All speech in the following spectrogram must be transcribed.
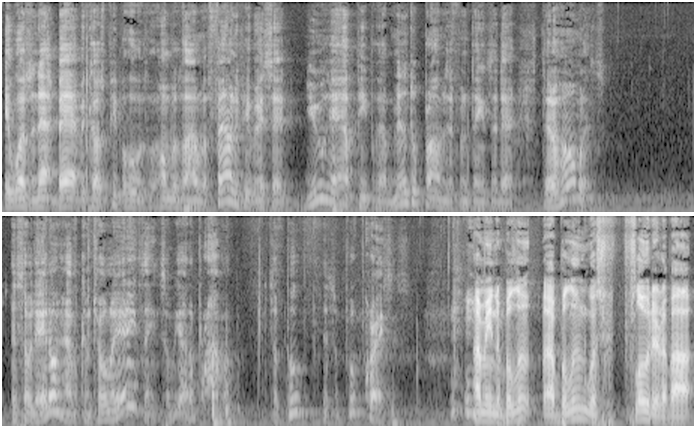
it wasn't that bad because people who were homeless out with family people, they said you have people who have mental problems, different things like that, that are homeless, and so they don't have control of anything. So we got a problem. It's a poop. It's a poop crisis. i mean the balloon uh, balloon was floated about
